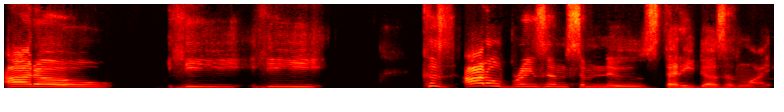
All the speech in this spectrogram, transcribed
Otto he he because Otto brings him some news that he doesn't like.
